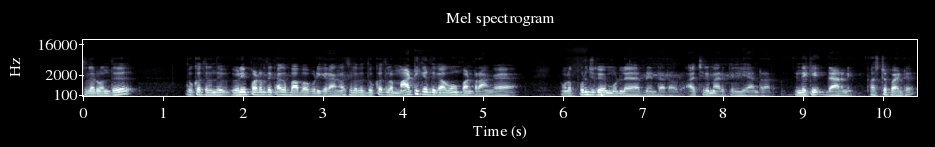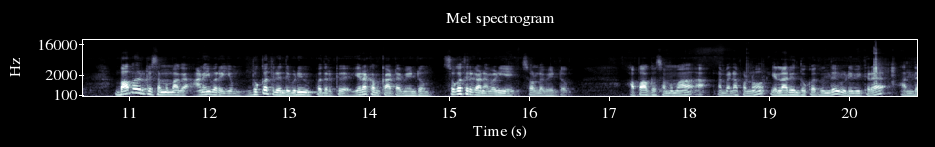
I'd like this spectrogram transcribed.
சிலர் வந்து துக்கத்திலேருந்து வெளிப்படுறதுக்காக பாபா பிடிக்கிறாங்க சில பேர் துக்கத்தில் மாட்டிக்கிறதுக்காகவும் பண்ணுறாங்க இவங்களை புரிஞ்சுக்கவே முடியல அப்படின்றார் அவர். ஆச்சரியமாக இருக்கு இல்லையான்றார். இன்றைக்கி தாரணி ஃபஸ்ட்டு பாயிண்ட்டு பாபாவிற்கு சமமாக அனைவரையும் துக்கத்திலிருந்து விடுவிப்பதற்கு இரக்கம் காட்ட வேண்டும் சுகத்திற்கான வழியை சொல்ல வேண்டும். அப்பாவுக்கு சமமாக நம்ம என்ன பண்ணோம் எல்லாரையும் துக்கத்துலேருந்து விடுவிக்கிற அந்த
